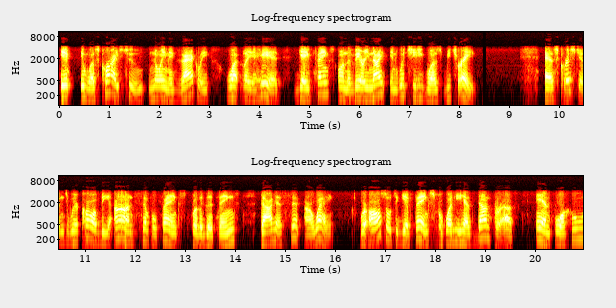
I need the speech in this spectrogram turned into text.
It, it was Christ who, knowing exactly what lay ahead, gave thanks on the very night in which he was betrayed. As Christians, we're called beyond simple thanks for the good things God has sent our way. We're also to give thanks for what He has done for us and for who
